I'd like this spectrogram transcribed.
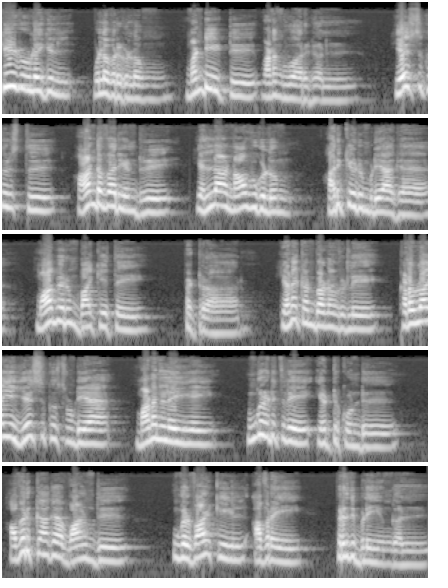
கீழுலகில் உள்ளவர்களும் மண்டியிட்டு வணங்குவார்கள். இயேசு கிறிஸ்து ஆண்டவர் என்று எல்லா நாவுகளும் அறிக்கையிடும்படியாக மாபெரும் பாக்கியத்தை பெற்றார். எனக்கு அன்பானவர்களே கடவுளாகிய இயேசு கிறிஸ்துனுடைய மனநிலையை உங்களிடத்திலே ஏற்றுக்கொண்டு அவருக்காக வாழ்ந்து உங்கள் வாழ்க்கையில் அவரை பிரதிபலியுங்கள்.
